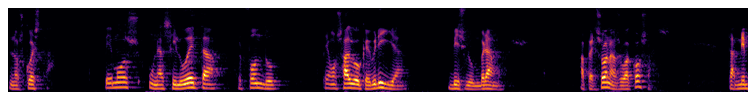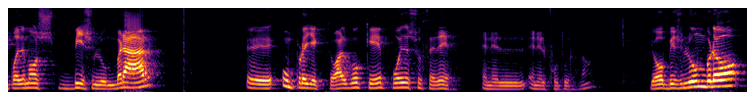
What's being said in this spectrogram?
nos cuesta. Vemos una silueta al fondo, vemos algo que brilla, vislumbramos, a personas o a cosas. También podemos vislumbrar eh, un proyecto, algo que puede suceder en el, en el futuro, ¿no? Yo vislumbro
